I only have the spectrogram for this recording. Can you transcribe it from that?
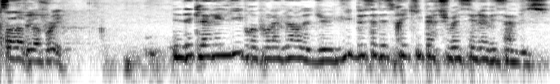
Stand up, you're free. Il est déclaré libre pour la gloire de Dieu, libre de cet esprit qui perturbait ses rêves et sa vie.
